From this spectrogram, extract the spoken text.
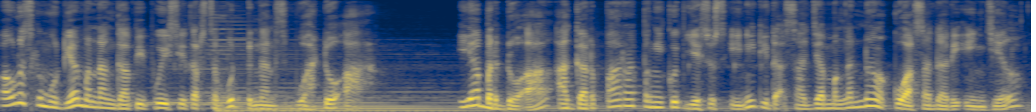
Paulus kemudian menanggapi puisi tersebut dengan sebuah doa. Ia berdoa agar para pengikut Yesus ini tidak saja mengenal kuasa dari Injil,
